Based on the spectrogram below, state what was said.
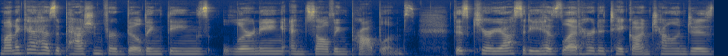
Monica has a passion for building things, learning, and solving problems. This curiosity has led her to take on challenges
